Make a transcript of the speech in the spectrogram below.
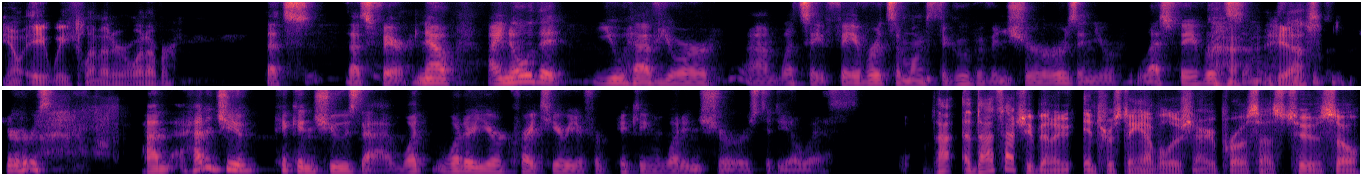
you know, eight week limit or whatever. That's that's fair. Now I know that you have your um, let's say favorites amongst the group of insurers and your less favorites amongst yes. insurers. Um, how did you pick and choose that? What What are your criteria for picking what insurers to deal with? That, that's actually been an interesting evolutionary process too. So,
